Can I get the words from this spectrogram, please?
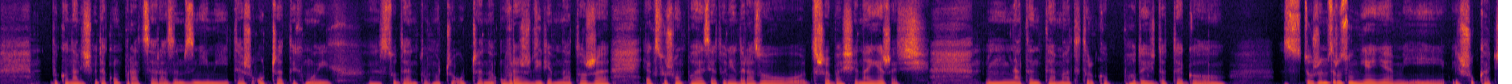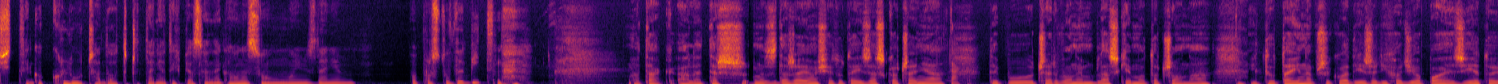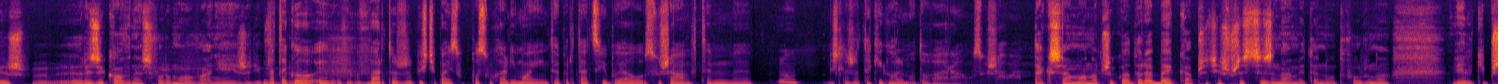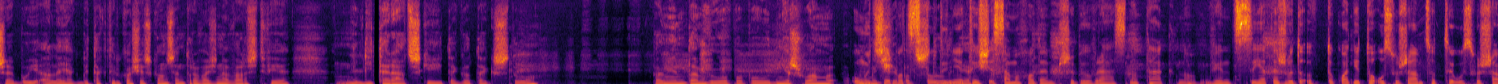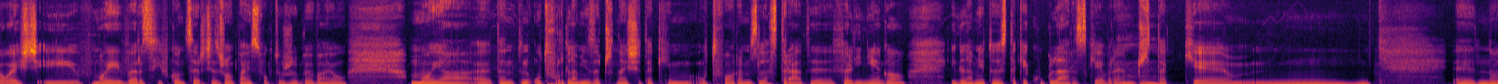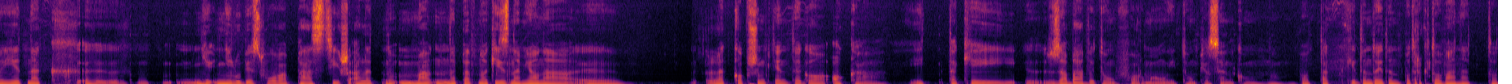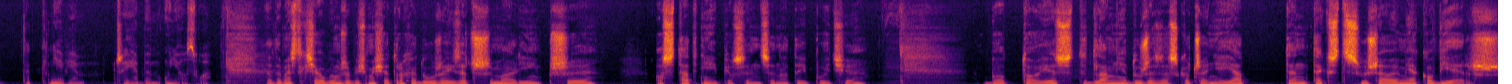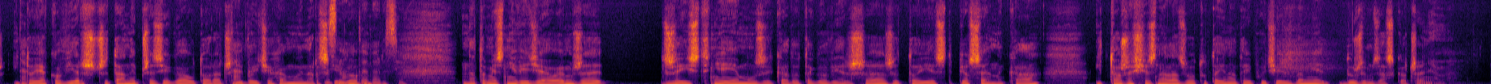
Wykonaliśmy taką pracę razem z nimi i też uczę tych moich studentów, czy uczę, no, uwrażliwiam na to, że jak słyszą poezję, to nie od razu trzeba się najeżdżać mm, na ten temat, tylko podejść do tego z dużym zrozumieniem i, i szukać tego klucza do odczytania tych piosenek. One są moim zdaniem po prostu wybitne. No tak, ale też zdarzają się tutaj zaskoczenia Tak. typu czerwonym blaskiem otoczona. Tak. I tutaj na przykład, jeżeli chodzi o poezję, to już y, ryzykowne sformułowanie, jeżeli by- Dlatego y, warto, żebyście Państwo posłuchali mojej interpretacji, bo ja usłyszałam w tym, y, no, myślę, że takiego Almodowara usłyszałam. Tak samo na przykład Rebeka. Przecież wszyscy znamy ten utwór, no wielki przebój, ale jakby tak tylko się skoncentrować na warstwie literackiej tego tekstu. Pamiętam, było popołudnie, szłam Umyć się pod studnię, tyś samochodem przybył wraz. No tak, no. Więc ja też do, dokładnie to usłyszałam, co ty usłyszałeś i w mojej wersji w koncercie, zresztą państwo, którzy bywają, moja, e, ten, ten utwór dla mnie zaczyna się takim utworem z Lastrady Feliniego i dla mnie to jest takie kuglarskie wręcz, takie... Mm, y, no jednak y, nie, nie lubię słowa pastisz, ale no, ma na pewno jakieś znamiona lekko przymkniętego oka i takiej y, zabawy tą formą i tą piosenką. No, bo tak jeden do jeden potraktowana, to tak nie wiem, czy ja bym uniosła. Natomiast chciałbym, żebyśmy się trochę dłużej zatrzymali przy ostatniej piosence na tej płycie, bo to jest dla mnie duże zaskoczenie. Ja ten tekst słyszałem jako wiersz i Tak. to jako wiersz czytany przez jego autora, czyli Tak. Wojciecha Młynarskiego. Znam tę wersję. Natomiast nie wiedziałem, że, że istnieje muzyka do tego wiersza, że to jest piosenka i to, że się znalazło tutaj na tej płycie jest dla mnie dużym zaskoczeniem.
